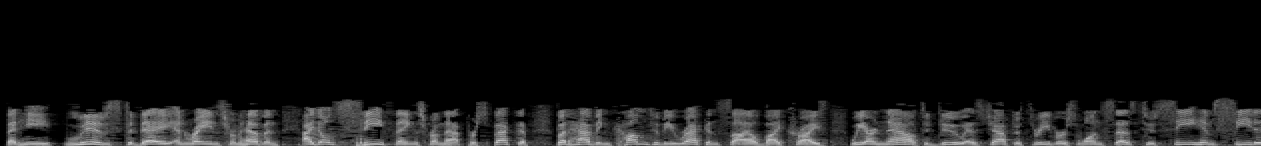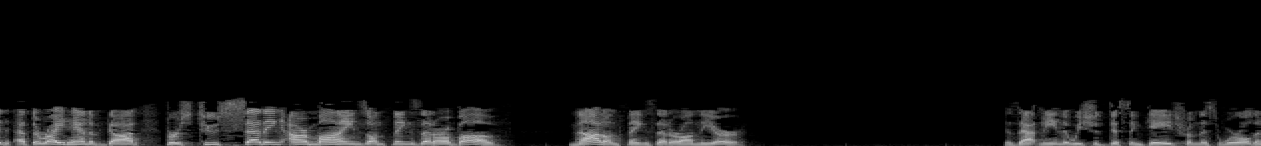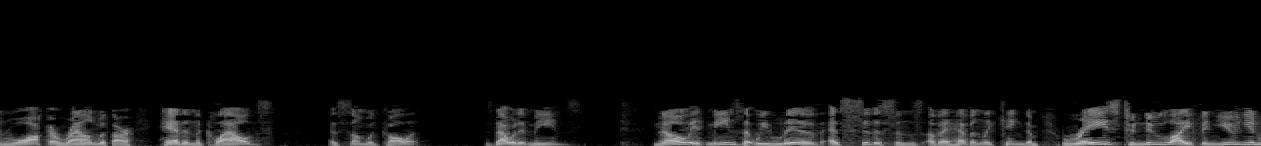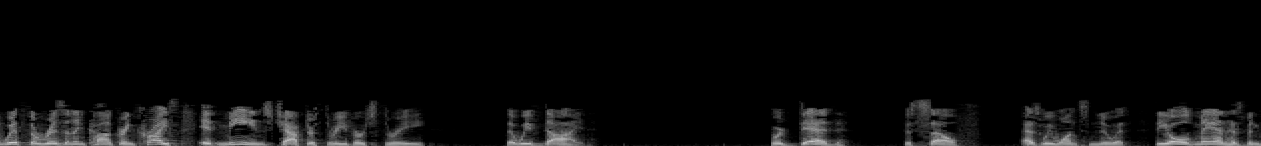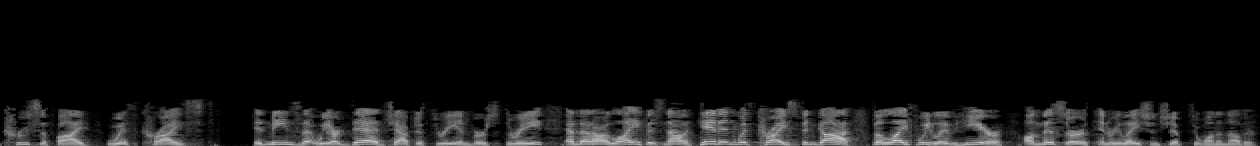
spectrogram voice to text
that He lives today and reigns from heaven. I don't see things from that perspective. But having come to be reconciled by Christ, we are now to do, as chapter 3 verse 1 says, to see Him seated at the right hand of God. Verse 2, setting our minds on things that are above, not on things that are on the earth. Does that mean that we should disengage from this world and walk around with our head in the clouds, as some would call it? Is that what it means? No, it means that we live as citizens of a heavenly kingdom, raised to new life in union with the risen and conquering Christ. It means, chapter 3, verse 3, that we've died. We're dead to self as we once knew it. The old man has been crucified with Christ. It means that we are dead, chapter 3 and verse 3, and that our life is now hidden with Christ in God, the life we live here on this earth in relationship to one another.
